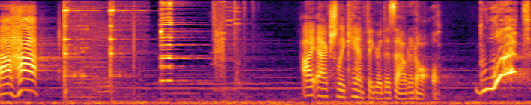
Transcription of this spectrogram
Aha! I actually can't figure this out at all. What?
